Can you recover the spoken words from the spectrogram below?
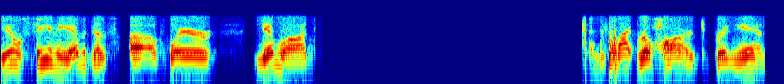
You don't see any evidence of where Nimrod had to fight real hard to bring in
